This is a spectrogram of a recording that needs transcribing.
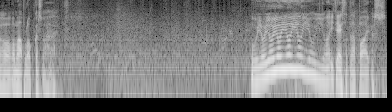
Oho, oma blokkas vähän. Oi oi oi oi oi oi oi, mä iteistä tällä paikassa.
